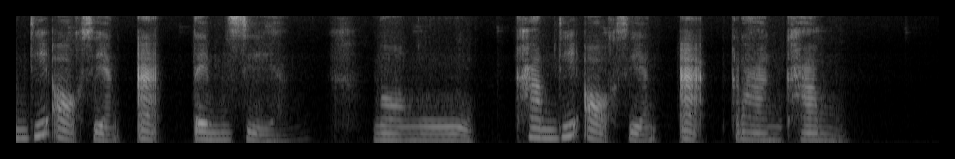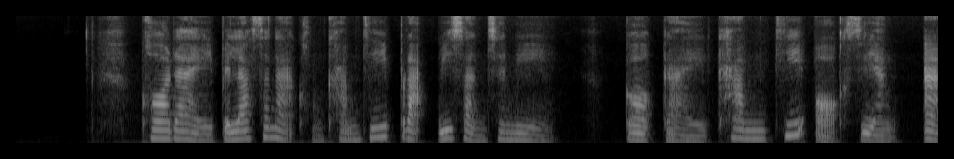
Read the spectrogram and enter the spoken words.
ำที่ออกเสียงอะเต็มเสียง งองูคำที่ออกเสียงอะกลางคำขอใดเป็นลักษณะของคำที่ประวิสัญชนีกอไก่คำที่ออกเสียงอะ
